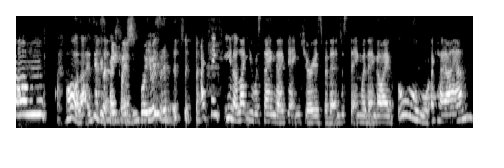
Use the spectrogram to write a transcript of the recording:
um oh that is a good a question. question for you isn't it i think you know like you were saying there getting curious with it and just sitting with it and going oh okay i am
